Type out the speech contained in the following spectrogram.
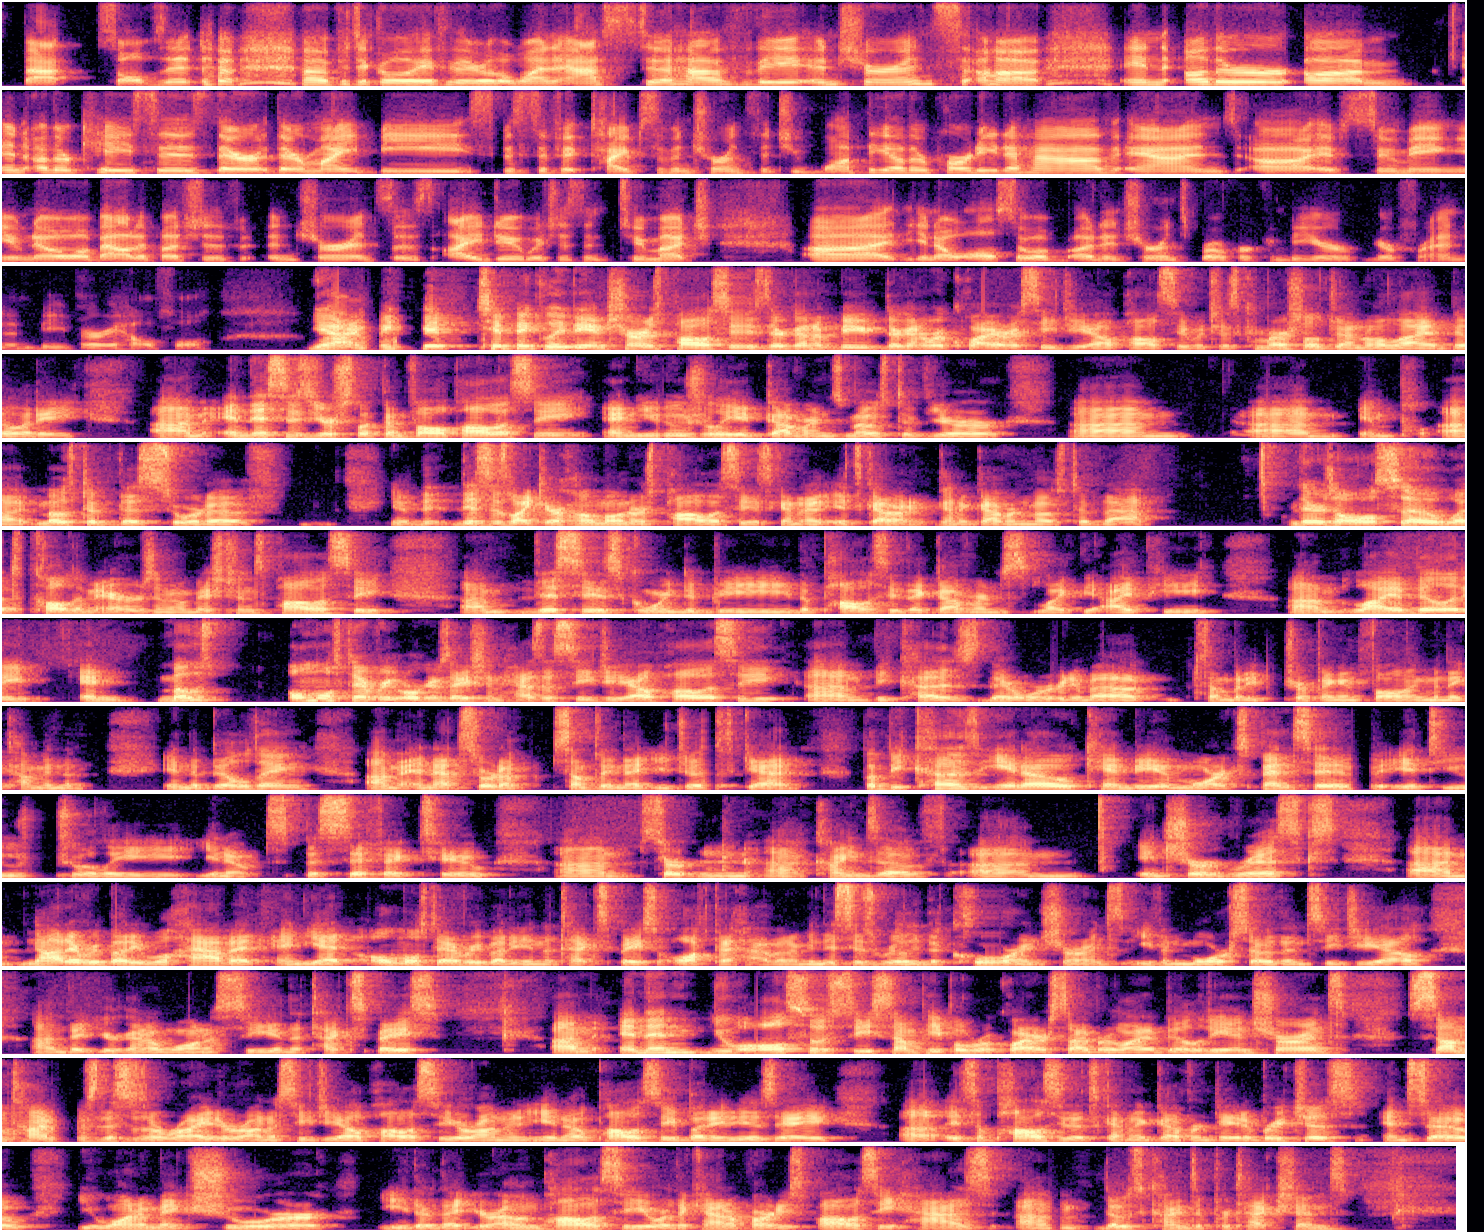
that solves it, uh, particularly if they're the one asked to have the insurance. Uh, in other um, in other cases, there there might be specific types of insurance that you want the other party to have, and uh, assuming you know about a bunch of insurance as I do, which isn't too much, uh, you know, also a, an insurance broker can be your your friend and be very helpful. Yeah, I mean, typically the insurance policies they're going to be they're going to require a CGL policy, which is commercial general liability, um, and this is your slip and fall policy, and usually it governs most of your um, um, uh, most of this sort of you know th- this is like your homeowner's policy. It's gonna it's going to govern most of that. There's also what's called an errors and omissions policy. Um, this is going to be the policy that governs like the IP um, liability, and most almost every organization has a CGL policy um, because they're worried about somebody tripping and falling when they come in the in the building, um, and that's sort of something that you just get. But because you know can be more expensive, it's usually you know specific to um, certain uh, kinds of um, insured risks. Um, not everybody will have it, and yet almost everybody in the tech space ought to have it. I mean, this is really the core insurance, even more so than CGL, um, that you're going to want to see in the tech space. Um, and then you also see some people require cyber liability insurance. Sometimes this is a rider on a CGL policy or on an E&O policy, but it is a uh, it's a policy that's going to govern data breaches. And so you want to make sure either that your own policy or the counterparty's policy has um, those kinds of protections.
